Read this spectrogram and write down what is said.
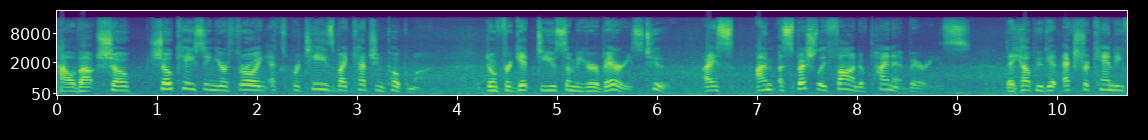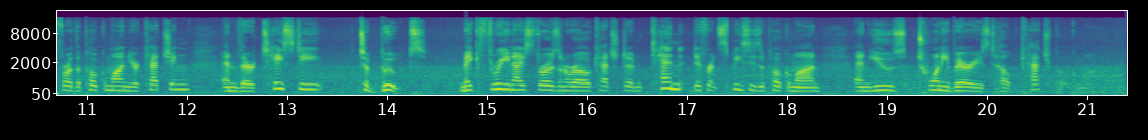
How about show showcasing your throwing expertise by catching Pokemon? Don't forget to use some of your berries too. I, am especially fond of Pinap berries. They help you get extra candy for the Pokemon you're catching, and they're tasty to boot. Make three nice throws in a row, catch 10 different species of Pokemon, and use 20 berries to help catch Pokemon.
